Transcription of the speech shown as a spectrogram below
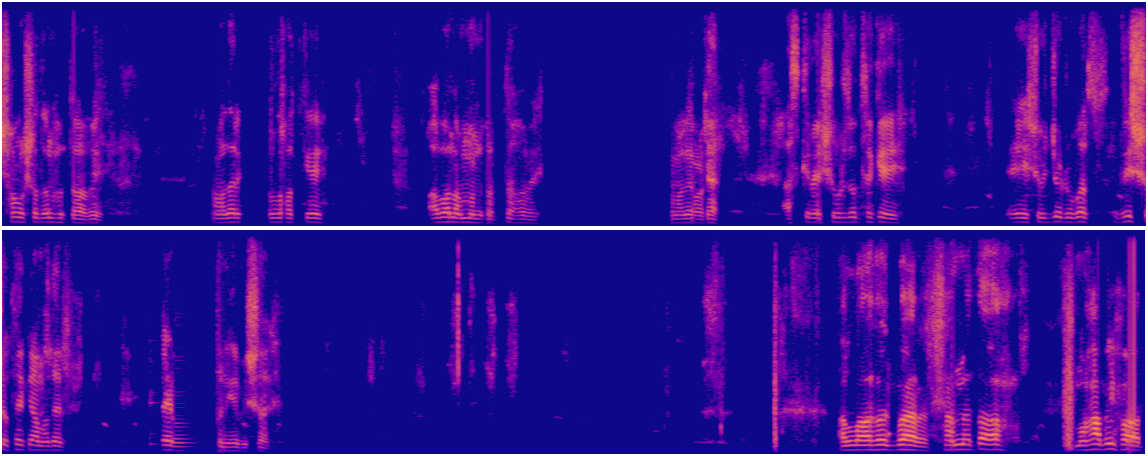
সংশোধন হতে হবে। আমাদের আল্লাহকে অবলম্বন করতে হবে। আমাদের আজকের এই সূর্য থেকে এই সূর্য ডুবার দৃশ্য থেকে আমাদের এটাই শিক্ষণীয় বিষয় আল্লাহ একবার সামনে তো মহাবিপদ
